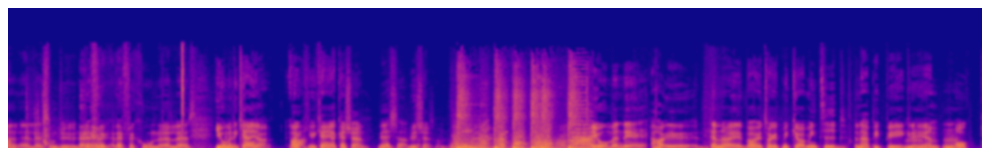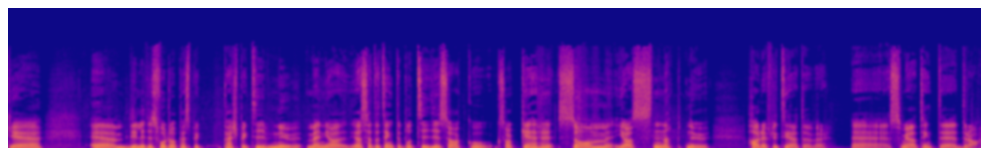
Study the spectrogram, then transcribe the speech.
där? Eller som du, refle, reflektioner eller? Jo, men det kan jag. Ja, Vi kan, jag kan köra en. vi kör. Vi kör. Jo, men det har ju, den har ju, har ju tagit mycket av min tid, den här Pippi-grejen. Och eh, eh, det är lite svårt att ha perspek- perspektiv nu, men jag, jag satt och tänkte på tio sako, saker som jag snabbt nu har reflekterat över. Eh, som jag tänkte dra.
